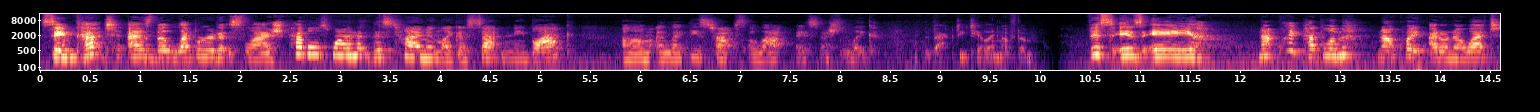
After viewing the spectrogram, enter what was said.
Same cut as the leopard slash pebbles one, this time in like a satiny black. Um, I like these tops a lot. I especially like the back detailing of them. This is a not quite peplum, not quite I don't know what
